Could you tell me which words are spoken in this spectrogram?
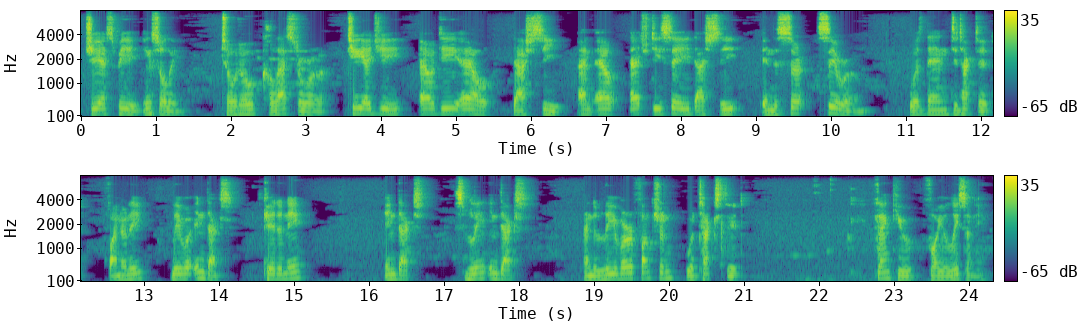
GSP insulin, total cholesterol, TAG, LDL-C, and HDC-C in the serum was then detected. Finally, liver index, kidney index, spleen index, and the liver function were tested. Thank you for your listening.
